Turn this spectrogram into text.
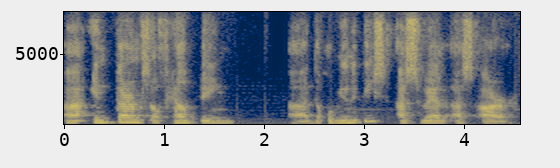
uh, in terms of helping uh, the communities as well as our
